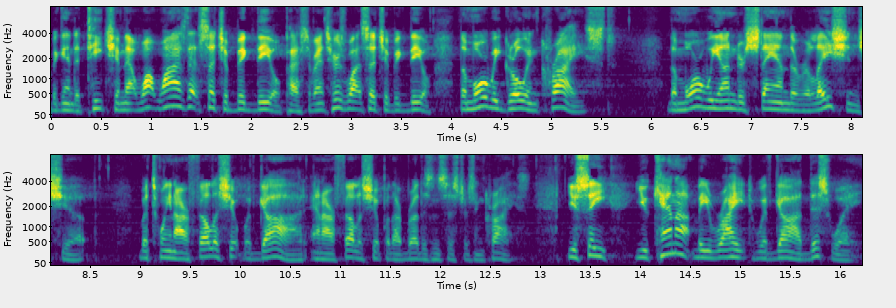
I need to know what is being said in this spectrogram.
began to teach him that. Why, why, is that such a big deal, Pastor Vance? Here's why it's such a big deal. The more we grow in Christ, the more we understand the relationship between our fellowship with God and our fellowship with our brothers and sisters in Christ. You see, you cannot be right with God this way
